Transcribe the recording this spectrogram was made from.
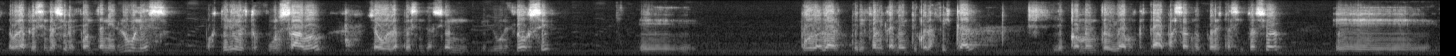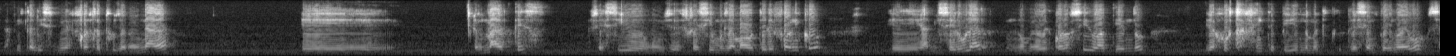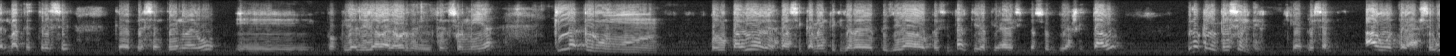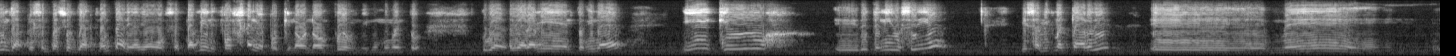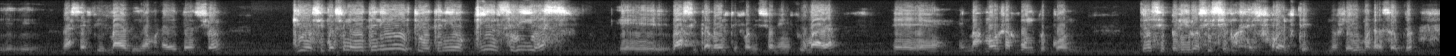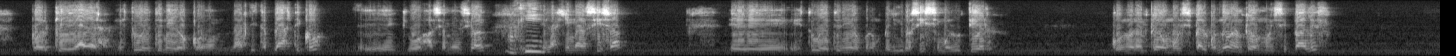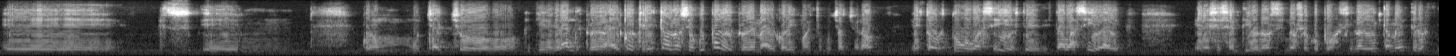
Una presentación espontánea el lunes, posterior, esto fue un sábado, yo hago la presentación el lunes 12, eh, puedo hablar telefónicamente con la fiscal, le comento, digamos, que estaba pasando por esta situación, eh, la fiscal dice, mira, contra tuya no hay nada, el martes recibo un, un llamado telefónico eh, a mi celular, un número desconocido, atiendo, era justamente pidiéndome que presente de nuevo, o sea, el martes 13, que me presente de nuevo, eh, porque ya llegaba la orden de detención mía, que era por un, por un par de horas, básicamente, que ya me había llegado a presentar, que iba a quedar en situación de arrestado, pero que me presente, que me presente. Hago otra segunda presentación ya espontánea, digamos, también espontánea, porque no, no fue en ningún momento tuve agarramientos ni nada, y quedo eh, detenido ese día esa misma tarde eh, me, eh, me, hacen firmar, digamos, la detención. Quedo en situación de detenido, estoy detenido 15 días, básicamente en condiciones infumadas, en Mazmorra, junto con 13 peligrosísimos delincuentes, nos reímos nosotros, porque, a ver, estuve detenido con un artista plástico, que vos hacía mención, Ají. el ají mancilla. Eh, estuve detenido por un peligrosísimo luthier, con un empleo municipal, con dos empleos municipales, eh, eh, con un muchacho que tiene grandes problemas de alcohol, que el Estado no se ocupó del problema del alcoholismo de este muchacho, ¿no? El Estado estuvo vacío, este, está vacío ahí, en ese sentido, no, se- no se ocupó, sino directamente los.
